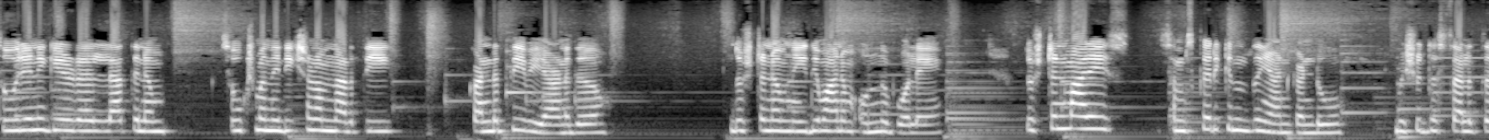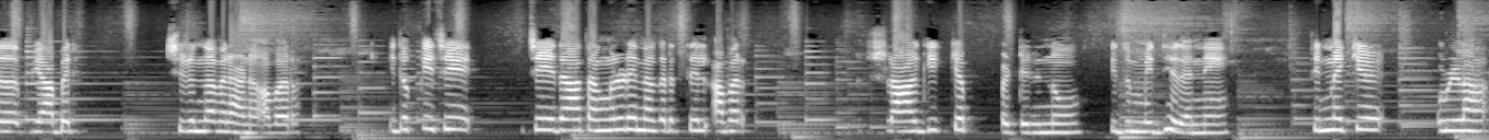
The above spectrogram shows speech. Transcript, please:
സൂര്യന് കീഴിൽ എല്ലാത്തിനും സൂക്ഷ്മ നിരീക്ഷണം നടത്തി കണ്ടെത്തിയവയാണിത്. ദുഷ്ടനും നീതിമാനും ഒന്നുപോലെ. ദുഷ്ടന്മാരെ സംസ്കരിക്കുന്നത് ഞാൻ കണ്ടു. വിശുദ്ധ സ്ഥലത്ത് വ്യാപരിച്ചിരുന്നവരാണ് അവർ. ഇതൊക്കെ ചെയ്ത തങ്ങളുടെ നഗരത്തിൽ അവർ ശ്ലാഘിക്കപ്പെട്ടിരുന്നു. ഇതും മിഥ്യ തന്നെ. തിന്മയ്ക്ക് ഉള്ള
